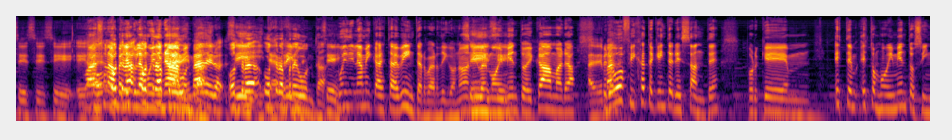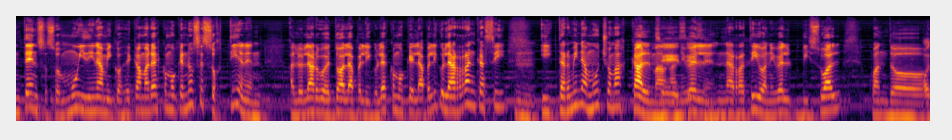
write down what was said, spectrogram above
sí, sí. sí. Eh, es una película muy dinámica. otra, otra pregunta. Muy dinámica esta de Winterberg, digo, ¿no? A nivel movimiento de cámara. Pero vos fíjate qué interesante, porque mm, este, estos movimientos intensos o muy dinámicos de cámara es como que no se sostienen a lo largo de toda la película. Es como que la película arranca así mm. y termina mucho más calma a nivel narrativo, a nivel visual. Cuando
